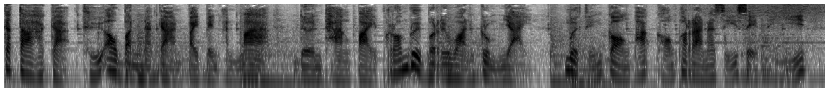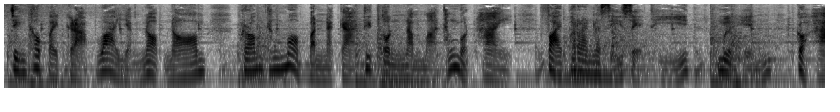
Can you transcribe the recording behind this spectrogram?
กตาหกะถือเอาบรรณาการไปเป็นอันมาก เดินทางไปพร้อมด้วยบริวารกลุ่มใหญ่ เมื่อถึงกองพักของพระราณสีเศรษฐีจึงเข้าไปกราบไหว้อย่างนอบน้อม พร้อมทั้งมอบบรรณาการที่ตนนำมาทั้งหมดให้ ฝ่ายพระราณสีเศรษฐี เมื่อเห็นก็หา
